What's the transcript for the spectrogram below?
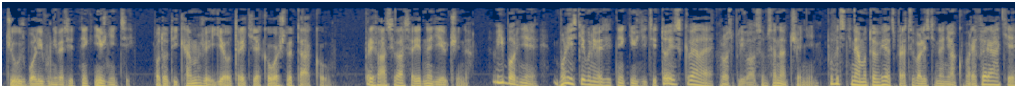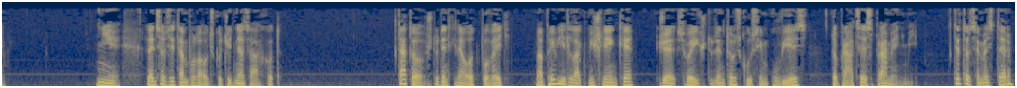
či už boli v univerzitnej knižnici. Podotýkam, že ide o tretiakov a štvrtákov. Prihlásila sa jedna dievčina. Výborne, boli ste v univerzitnej knižnici, to je skvelé. Rozplýval som sa nadšením. Povedzte nám o tom viac, pracovali ste na nejakom referáte? Nie, len som si tam bola odskočiť na záchod. Táto študentkina odpoveď ma priviedla k myšlienke, že svojich študentov skúsim uviesť do práce s prameňmi. Tento semester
